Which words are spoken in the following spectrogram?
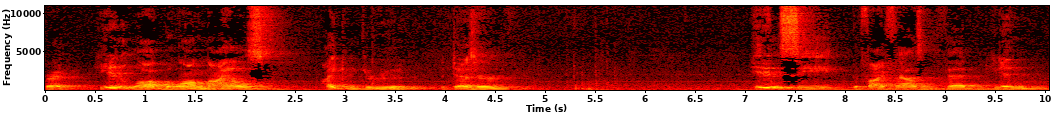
Right? He didn't log the long miles hiking through the, the desert. He didn't see the 5,000 fed. He didn't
